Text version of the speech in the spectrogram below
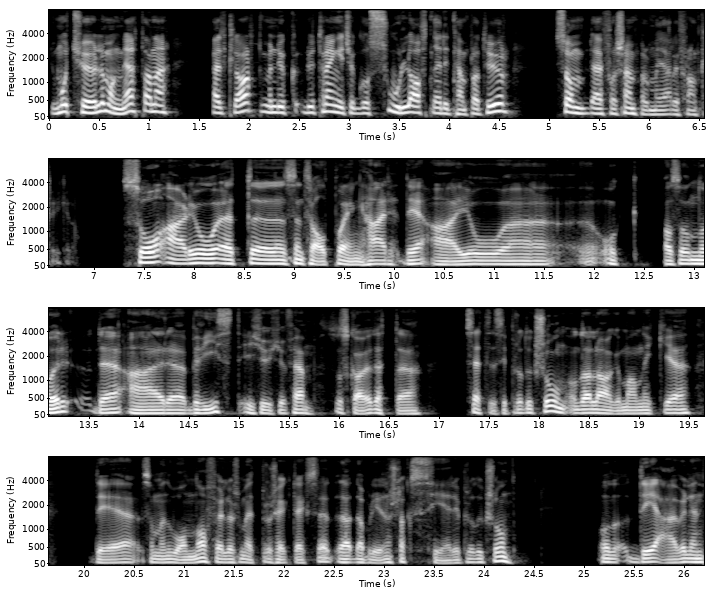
Du må kjøle magnetene, helt klart, men du, du, trenger ikke gå så lavt ned i temperatur som de for eksempel må gjøre i Frankrike. Da. Så er det jo et uh, sentralt poeng her. Det er jo uh, og, Altså, når det er bevist i 2025, så skal jo dette settes i produksjon, og da lager man ikke det som en one-off eller som et prosjekt ekstra, da blir det en slags serieproduksjon. Og det er vel en,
